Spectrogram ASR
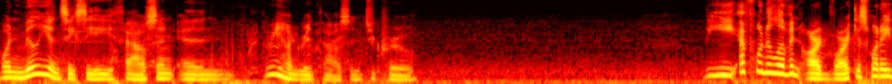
1,060,000 and 300,000 to crew. The F111 Aardvark is what I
